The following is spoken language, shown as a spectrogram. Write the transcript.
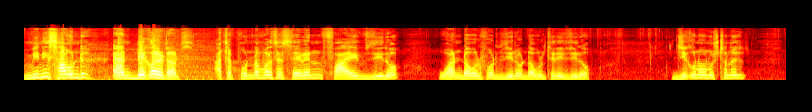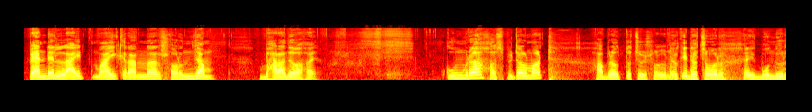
মিনি সাউন্ড অ্যান্ড ডেকোরেটার্স আচ্ছা ফোন নাম্বার আছে seven five zero one double four zero double three zero যে কোনো অনুষ্ঠানের প্যান্ডেল, লাইট, মাইক, রান্নার সরঞ্জাম ভাড়া দেওয়া হয়। কুমড়া হসপিটাল মাঠ, হাবড়া, উত্তর চব্বিশ পরগনা। ওকে এটা হচ্ছে আমার এই বন্ধুর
